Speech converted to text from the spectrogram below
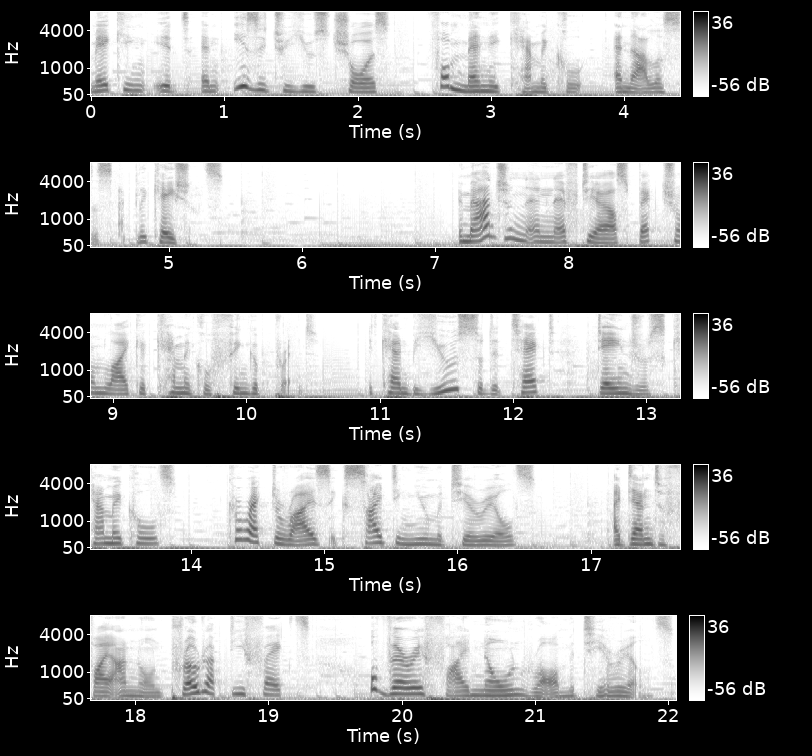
making it an easy to use choice for many chemical analysis applications. Imagine an FTIR spectrum like a chemical fingerprint. It can be used to detect dangerous chemicals, characterize exciting new materials, identify unknown product defects, or verify known raw materials.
